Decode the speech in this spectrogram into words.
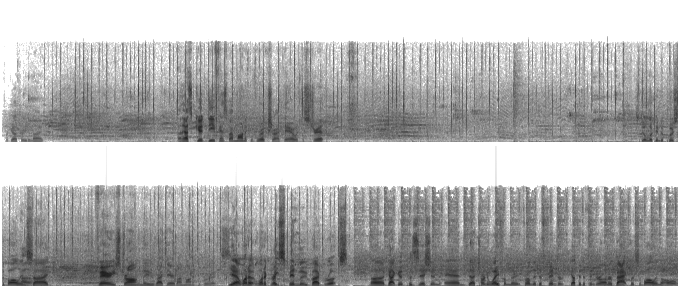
for Guthrie tonight. Oh, that's good defense by Monica Brooks right there with the strip. Still looking to push the ball Oh. inside. Very strong move right there by Monica Brooks. Yeah, what a what a great spin move by Brooks. Uh, got good position and uh, turned away from the from the defender. Got the defender on her back, puts the ball in the hole.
